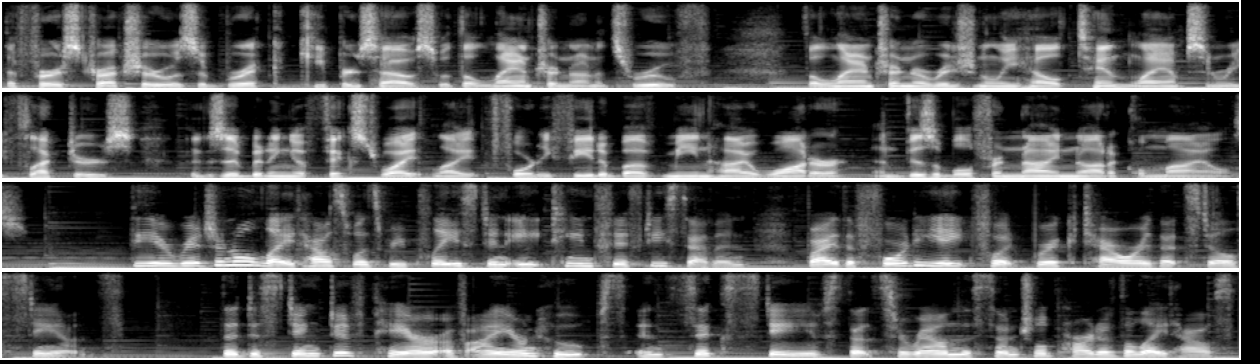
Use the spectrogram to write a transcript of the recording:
The first structure was a brick keeper's house with a lantern on its roof. The lantern originally held 10 lamps and reflectors, exhibiting a fixed white light 40 feet above mean high water and visible for 9 nautical miles. The original lighthouse was replaced in 1857 by the 48 foot brick tower that still stands. The distinctive pair of iron hoops and six staves that surround the central part of the lighthouse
